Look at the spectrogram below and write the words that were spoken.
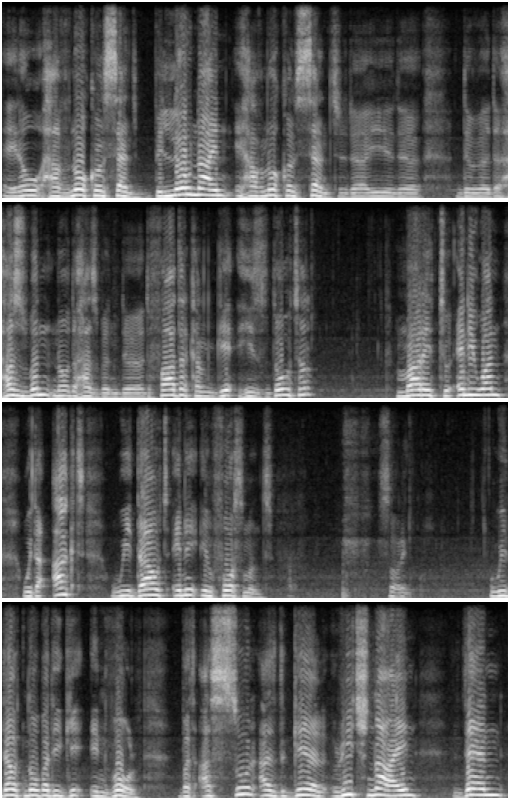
you know have no consent. Below nine have no consent. The the the, the husband no the husband. The, the father can get his daughter married to anyone with an act without any enforcement. Sorry without nobody get involved. But as soon as the girl reach nine then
